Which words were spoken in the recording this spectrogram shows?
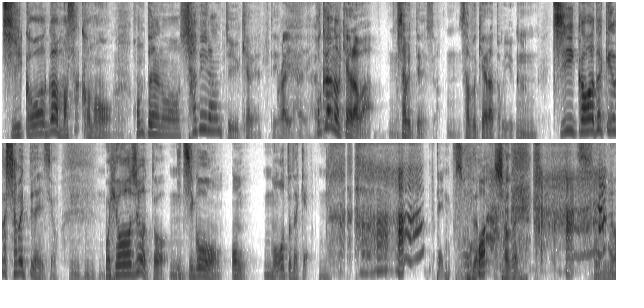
ちいかわがまさかの、本当にあの喋らんというキャラやって、はいはいはい。他のキャラは喋ってるんですよ、サブキャラというか、うんちいかわだけが喋ってないんですよ、もう表情と一語音、音もう音だけ、そんなしゃがりそんな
